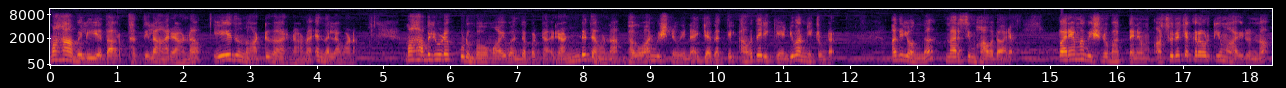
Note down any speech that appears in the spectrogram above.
മഹാബലി യഥാർത്ഥത്തിൽ ആരാണ്? ഏത് നാട്ടുകാരനാണ് എന്നെല്ലാമാണ്. മഹാബലിയുടെ കുടുംബവുമായി ബന്ധപ്പെട്ട രണ്ട് തവണ ഭഗവാൻ വിഷ്ണുവിന് ജഗത്തിൽ അവതരിക്കേണ്ടി വന്നിട്ടുണ്ട്. അതിലൊന്ന് നരസിംഹാവതാരം. പരമവിഷ്ണു ഭക്തനും അസുര ചക്രവർത്തിയുമായിരുന്ന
